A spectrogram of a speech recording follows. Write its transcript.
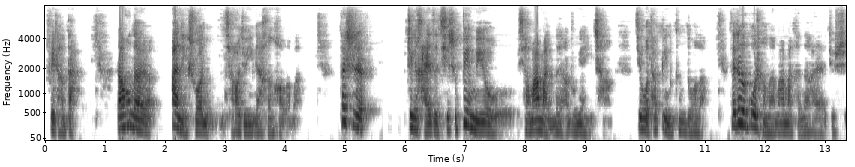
非常大。然后呢，按理说小孩就应该很好了嘛，但是这个孩子其实并没有像妈妈那样如愿以偿。结果他病更多了，在这个过程呢，妈妈可能还就是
